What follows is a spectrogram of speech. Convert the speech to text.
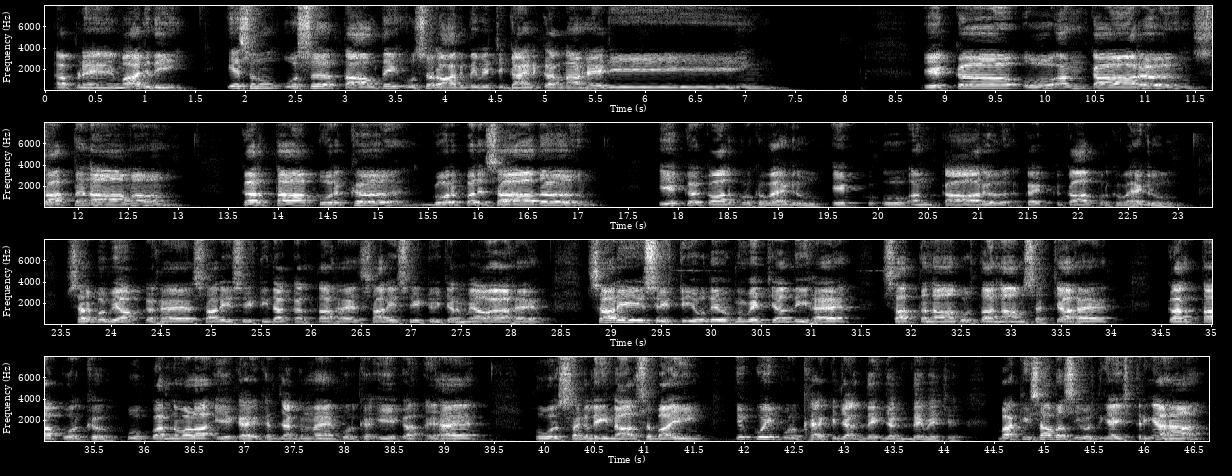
ਆਪਣੇ ਮਾਝ ਦੀ, ਇਸ ਨੂੰ ਉਸ ਤਾਲ ਤੇ, ਉਸ ਰਾਗ ਦੇ ਵਿੱਚ ਗਾਇਨ ਕਰਨਾ ਹੈ ਜੀ। ਇੱਕ ਓੰਕਾਰ ਸਤਨਾਮ, ਕਰਤਾ ਪੁਰਖ ਗੁਰ ਪ੍ਰਸਾਦ ਇੱਕ ਕਾਲ ਪੁਰਖ ਵਾਹਿਗੁਰੂ, ਇੱਕ ਓੰਕਾਰ ਇੱਕ ਕਾਲ ਪੁਰਖ ਵਾਹਿਗੁਰੂ। ਸਰਬ ਵਿਆਪਕ ਹੈ, ਸਾਰੀ ਸ੍ਰਿਸ਼ਟੀ ਦਾ ਕਰਤਾ ਹੈ, ਸਾਰੀ ਸ੍ਰਿਸ਼ਟੀ ਵਿੱਚ ਰਮਿਆ ਹੋਇਆ ਹੈ। ਸਾਰੀ ਸ੍ਰਿਸ਼ਟੀ ਉਹਦੇ ਹੁਕਮ ਵਿੱਚ ਚੱਲਦੀ ਹੈ। ਸਤਨਾਮ ਉਸ ਦਾ ਨਾਮ ਸੱਚਾ ਹੈ। ਕਰਤਾ ਪੁਰਖ। ਉਹ ਕਰਨ ਵਾਲਾ ਏਕ ਹੈ ਕਿ ਜਗ ਮੈਂ ਪੁਰਖ ਏਕ ਹੈ। ਹੋਰ ਸਗਲੀ ਨਾਰ ਸਬਾਈ ਇੱਕੋ ਹੀ ਪੁਰਖ ਹੈ ਇੱਕ ਜਗ ਦੇ ਜਗ ਦੇ ਵਿੱਚ? ਬਾਕੀ ਸਭ ਅਸੀਂ ਉਸ ਦੀਆਂ ਇਸਤਰੀਆਂ ਹਾਂ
